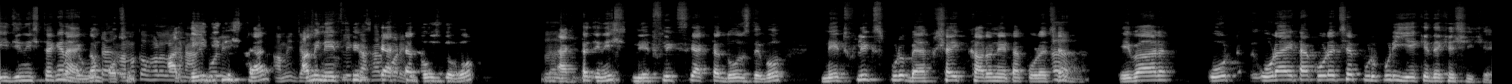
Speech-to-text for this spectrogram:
এই জিনিসটাকে না একদম পছন্দ আর এই জিনিসটা আমি নেটফ্লিক্সকে একটা দোষ দেবো। একটা জিনিস নেটফ্লিক্সকে একটা দোষ দেব। নেটফ্লিক্স পুরো ব্যবসায়িক কারণে এটা করেছে। হ্যাঁ। এবার ওরা এটা করেছে পুরোপুরি ইয়েকে দেখে শিখে।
